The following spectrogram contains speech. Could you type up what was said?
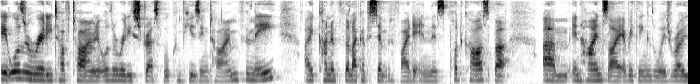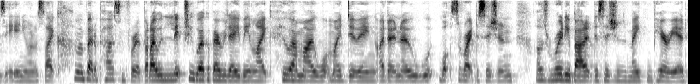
It was a really tough time and it was a really stressful, confusing time for me. I kind of feel like I've simplified it in this podcast, but um, in hindsight, everything is always rosy, and you're just like, I'm a better person for it. But I would literally wake up every day being like, Who am I? What am I doing? I don't know what's the right decision. I was really bad at decisions making. Period.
